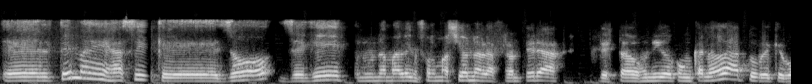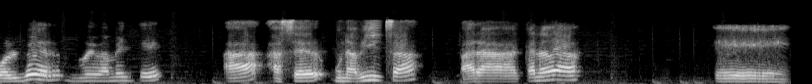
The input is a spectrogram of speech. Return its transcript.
El tema es así que yo llegué con una mala información a la frontera de Estados Unidos con Canadá, tuve que volver nuevamente a hacer una visa para Canadá. Eh,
